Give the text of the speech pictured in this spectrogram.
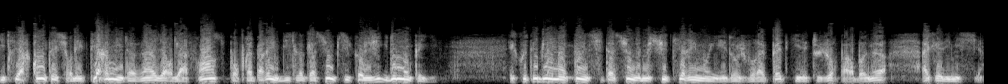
Hitler comptait sur les termites à l'intérieur de la France pour préparer une dislocation psychologique de mon pays. Écoutez bien maintenant une citation de M. Thierry Moyer, dont je vous répète qu'il est toujours par bonheur académicien.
